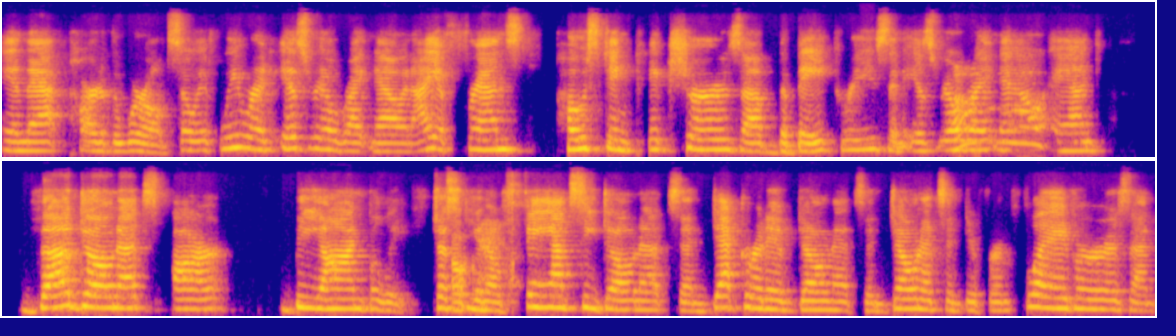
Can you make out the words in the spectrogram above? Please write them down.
in that part of the world. So if we were in Israel right now, and I have friends posting pictures of the bakeries in Israel oh. right now, and the donuts are beyond belief. Just, okay. you know, fancy donuts and decorative donuts and donuts in different flavors. And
